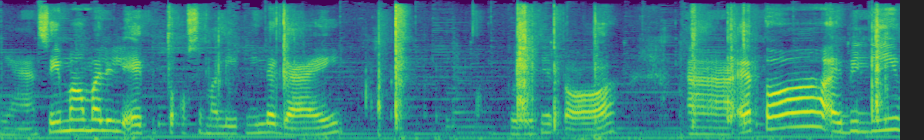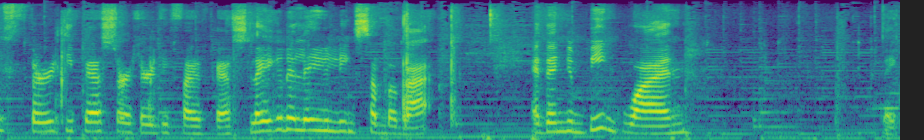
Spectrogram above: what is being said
Yan. So, yung mga maliliit, ito ko sa maliit nilagay. Tulad nito. Uh, ito, I believe 30 pesos or 35 pesos. Lagay ko na lang yung link sa baba. And then yung big one, like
